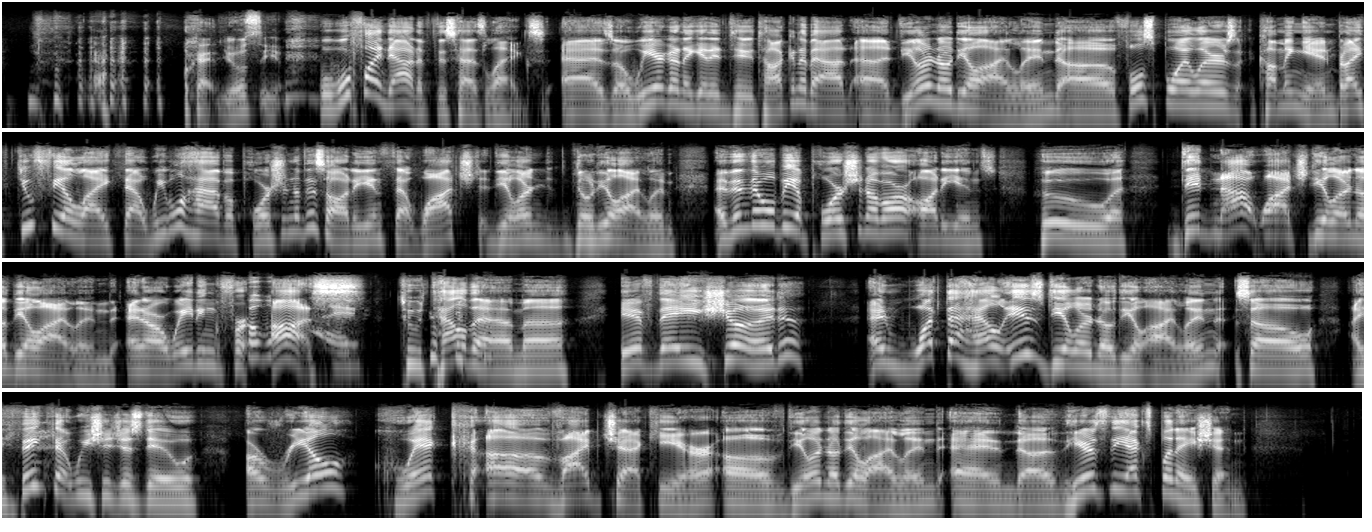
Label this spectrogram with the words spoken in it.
okay, you'll see. Well, we'll find out if this has legs, as uh, we are going to get into talking about uh, Deal or No Deal Island. Uh, full spoilers coming in, but I do feel like that we will have a portion of this audience that watched Deal or No Deal Island, and then there will be a portion of our audience who did not watch Deal or No Deal Island and are waiting for us to tell them uh, if they should and what the hell is Deal or No Deal Island. So I think that we should just do a real quick uh, vibe check here of Deal or No Deal Island. And uh, here's the explanation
